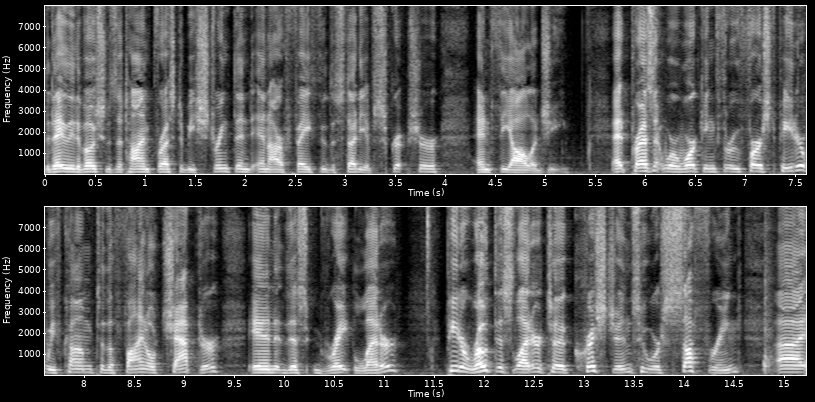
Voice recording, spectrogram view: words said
The Daily Devotion is a time for us to be strengthened in our faith through the study of Scripture and theology. At present, we're working through 1 Peter. We've come to the final chapter in this great letter. Peter wrote this letter to Christians who were suffering. Uh,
